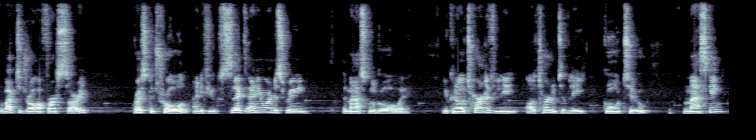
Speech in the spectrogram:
go back to Draw first, sorry, press Control, and if you select anywhere on the screen, the mask will go away. You can alternatively, alternatively go to Masking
